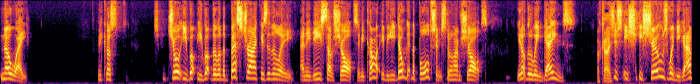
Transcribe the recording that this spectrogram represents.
No way. Because Joe, you've got you've got the, one of the best strikers in the league, and he needs to have shots. If he can't, if you don't get the ball to him, so don't have shots, you're not going to win games. okay. It's just he, he shows when you get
